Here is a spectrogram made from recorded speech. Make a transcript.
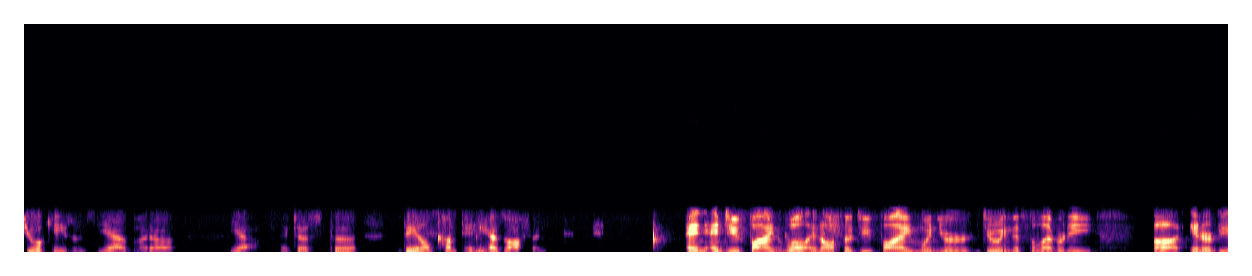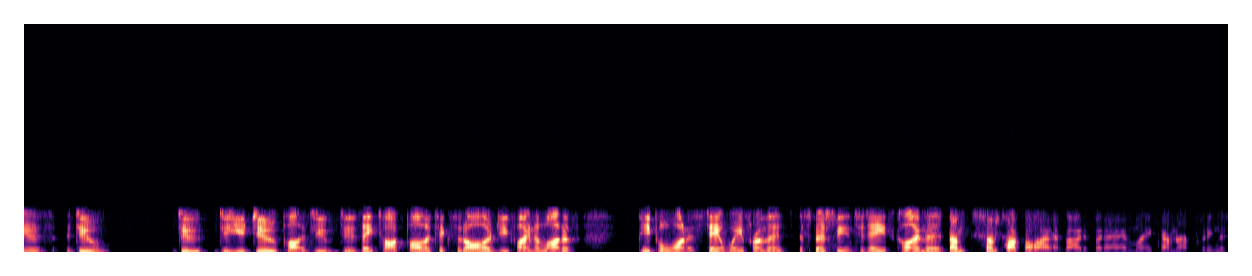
few occasions, yeah, but uh, yeah, I just uh, they don't come to me as often. And and do you find well, and also do you find when you're doing the celebrity uh, interviews, do do do you do do do they talk politics at all, or do you find a lot of people want to stay away from it, especially in today's climate? Some some talk a lot about it, but I'm like I'm not putting this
